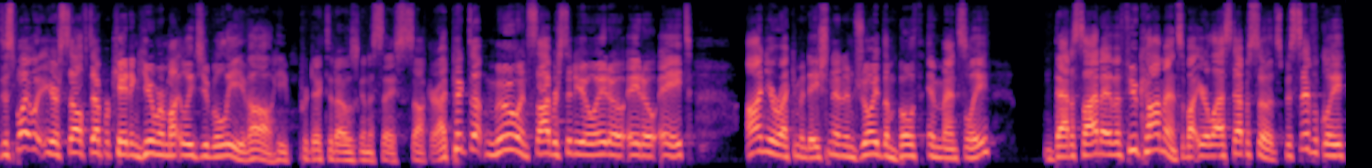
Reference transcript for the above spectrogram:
Despite what your self-deprecating humor might lead you to believe. Oh, he predicted I was going to say sucker. I picked up Moo and Cyber City Oedo 808 on your recommendation and enjoyed them both immensely. That aside, I have a few comments about your last episode, specifically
